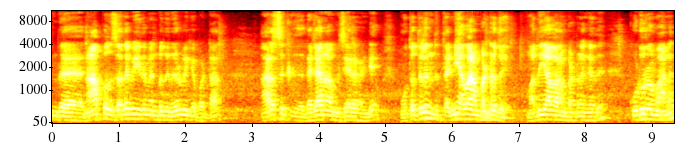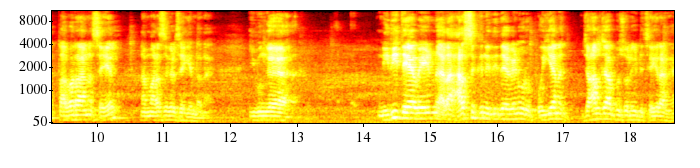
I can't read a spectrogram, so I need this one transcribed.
இந்த நாற்பது சதவீதம் என்பது நிரூபிக்கப்பட்டால் அரசுக்கு கஜானாவுக்கு சேர வேண்டிய மொத்தத்தில் இந்த தண்ணி வியாபாரம் பண்ணுறது மது வியாபாரம் பண்ணுறங்கிறது கொடூரமான தவறான செயல் நம்ம அரசுகள் செய்கின்றன. இவங்க நிதி தேவைன்னு அதாவது அரசுக்கு நிதி தேவைன்னு ஒரு பொய்யான ஜால் ஜாப்பு சொல்லிட்டு செய்கிறாங்க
